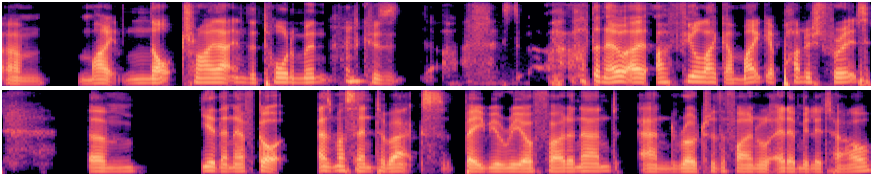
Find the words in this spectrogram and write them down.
Um, might not try that in the tournament because I don't know. I, I feel like I might get punished for it. Um, yeah, then I've got as my centre backs, baby Rio Ferdinand and road to the final Eder Militao.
